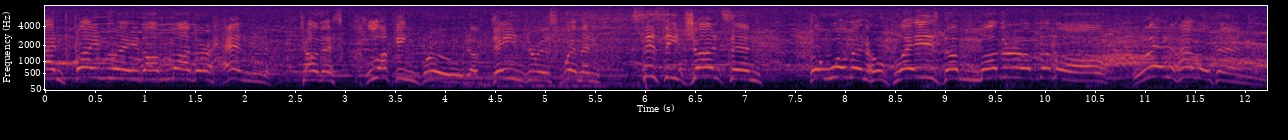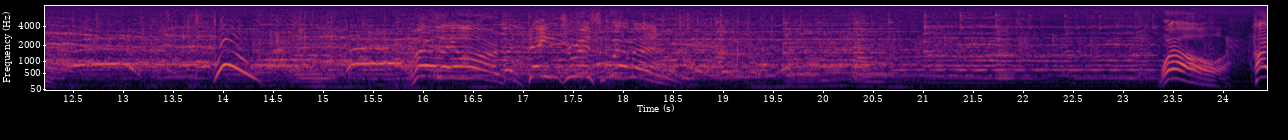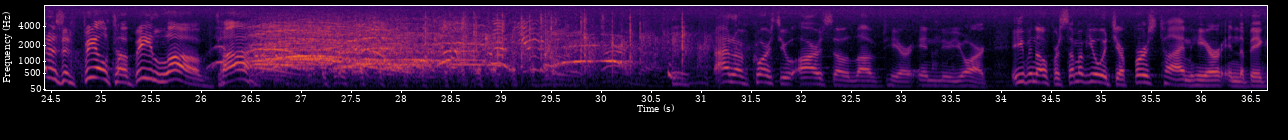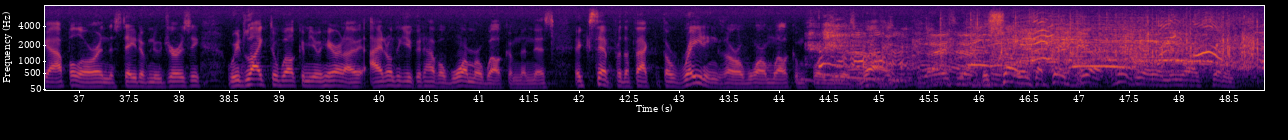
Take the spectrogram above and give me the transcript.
And finally, the mother hen to this clucking brood of dangerous women, Sissy Johnson, the woman who plays the mother of them all, Lynn Hamilton. How does it feel to be loved, huh? And of course, you are so loved here in New York. Even though for some of you it's your first time here in the Big Apple or in the state of New Jersey, we'd like to welcome you here, and I, I don't think you could have a warmer welcome than this, except for the fact that the ratings are a warm welcome for you as well. The show is a big hit, hit here in New York City.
